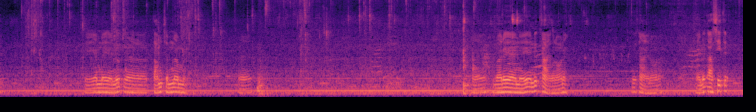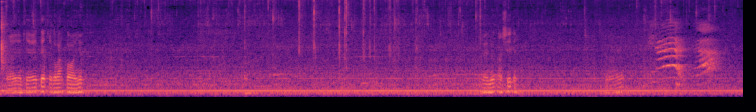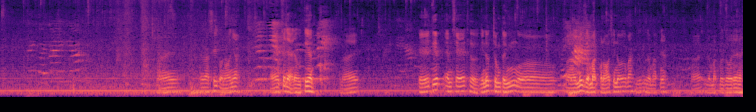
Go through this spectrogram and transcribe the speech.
thì em đây là nước ờ, 8.5 này Đấy. Đấy. và đây là lấy nước thải của nó này nước thải nó đó Đấy, nước axit đấy. đấy em sẽ test cho các bác coi nhé đây nước axit này Đấy. Đấy, nước axit của nó nhá. Đấy, em sẽ để đầu tiên. Đấy. Kế tiếp em sẽ thử cái nước trung tính của, à, nước rửa mặt của nó. Xin lỗi các bác nước rửa mặt nhá. Đấy, rửa mặt vừa rồi đây này.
